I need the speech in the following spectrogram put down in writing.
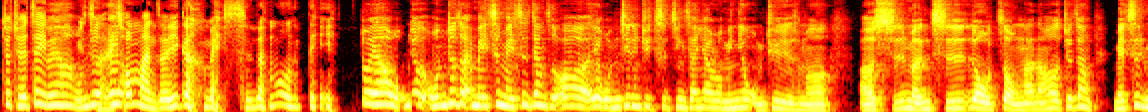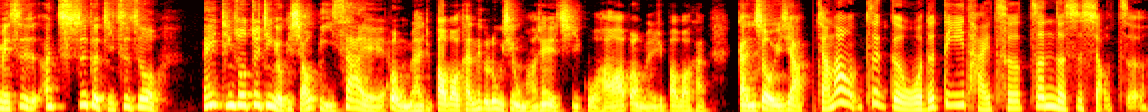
就觉得这对啊，我们就充满着一个 美食的目的。对啊，我们就我们就是每次每次这样子哦，哎，我们今天去吃金山鸭肉，明天我们去什么呃石门吃肉粽啊，然后就这样每次每次啊吃个几次之后，哎，听说最近有个小比赛，哎，不然我们来去报报看那个路线，我们好像也骑过，好啊，不然我们去报报看，感受一下。讲到这个，我的第一台车真的是小泽。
